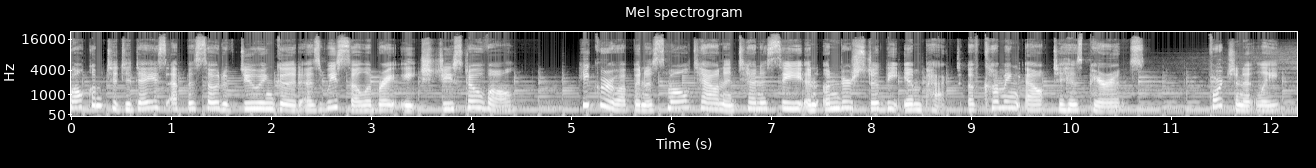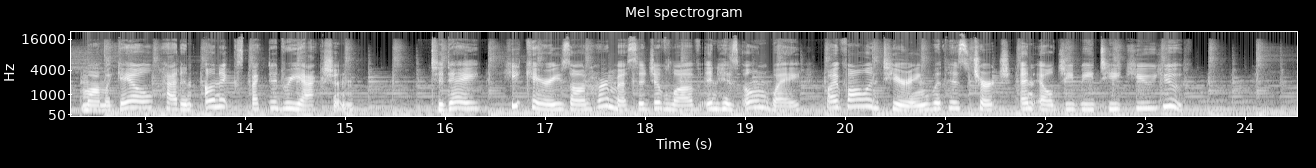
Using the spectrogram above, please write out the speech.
Welcome to today's episode of Doing Good as we celebrate H.G. Stovall. He grew up in a small town in Tennessee and understood the impact of coming out to his parents. Fortunately, Mama Gail had an unexpected reaction. Today, he carries on her message of love in his own way by volunteering with his church and LGBTQ youth.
